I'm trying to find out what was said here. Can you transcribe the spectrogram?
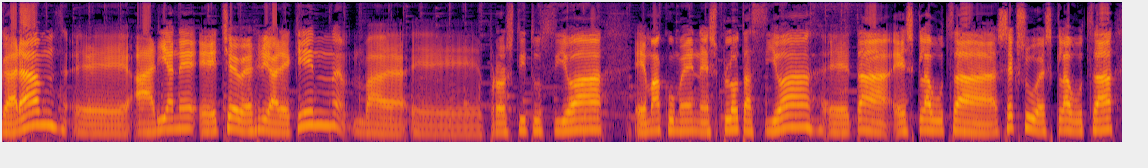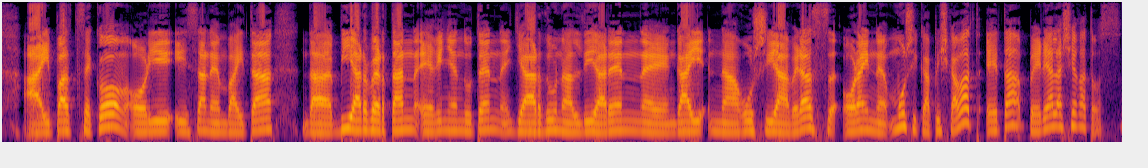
gara, e, ariane etxe berriarekin, ba, e, prostituzioa, emakumeen esplotazioa, eta esklabutza, sexu esklabutza aipatzeko hori izanen baita, da bi bertan eginen duten jardunaldi aldiaren e, gai nagusia. Beraz, orain musika pixka bat eta bere alaxe gatoz.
